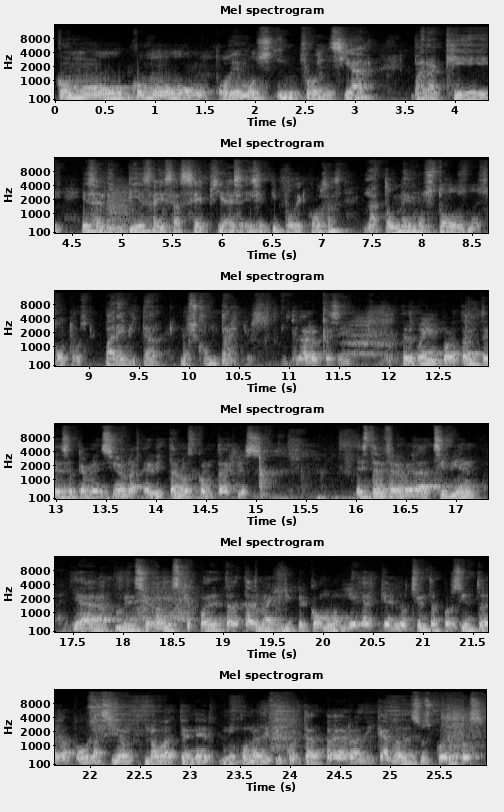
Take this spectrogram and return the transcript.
cómo, cómo podemos influenciar para que esa limpieza, esa asepsia, ese, ese tipo de cosas, la tomemos todos nosotros para evitar los contagios. Claro que sí. Es muy importante eso que menciona, evitar los contagios. Esta enfermedad, si bien ya mencionamos que puede tratar una gripe común y en la que el 80% de la población no va a tener ninguna dificultad para erradicarla de sus cuerpos,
